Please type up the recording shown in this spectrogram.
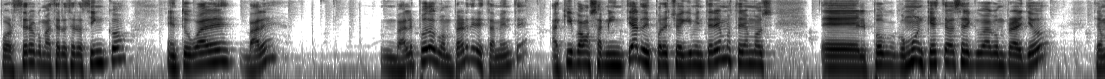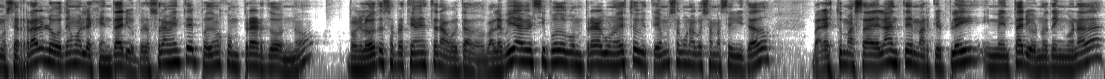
por 0,005 en tu wallet, ¿vale? Vale, ¿puedo comprar directamente? Aquí vamos a mintear, por hecho aquí minteremos. Tenemos eh, el poco común, que este va a ser el que voy a comprar yo. Tenemos el raro y luego tenemos el legendario, pero solamente podemos comprar dos, ¿no? Porque los otros prácticamente están agotados. Vale, voy a ver si puedo comprar alguno de estos. Que tenemos alguna cosa más habilitado. Vale, esto más adelante. Marketplace. Inventario, no tengo nada.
